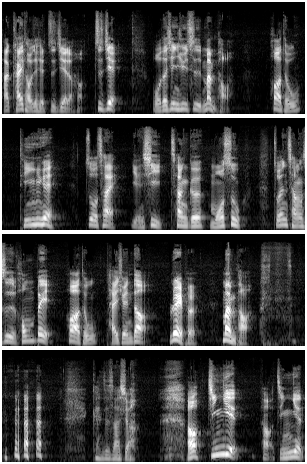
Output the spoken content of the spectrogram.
它开头就写自介了哈。自介，我的兴趣是慢跑、画图、听音乐、做菜、演戏、唱歌、魔术。昨天尝试烘焙、画图、跆拳道、rap、慢跑。看这啥小？好，经验，好经验。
